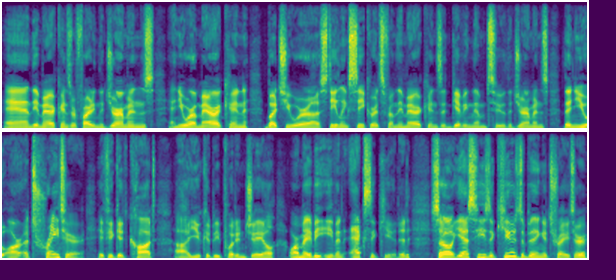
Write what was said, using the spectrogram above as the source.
and the Americans were fighting the Germans, and you were American, but you were uh, stealing secrets from the Americans and giving them to the Germans, then you are a traitor. If you get caught, you could be put in jail or maybe even executed. So, yes, he's accused of being a traitor.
